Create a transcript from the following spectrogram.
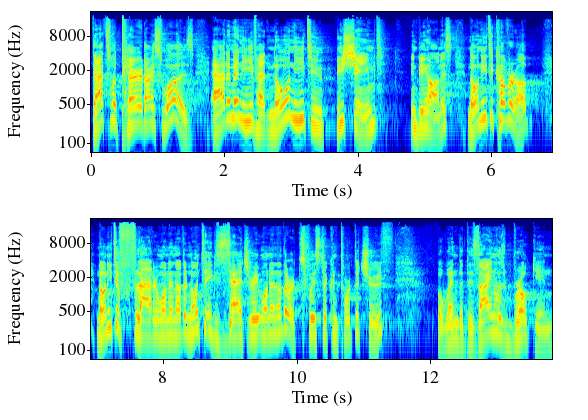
That's what paradise was. Adam and Eve had no need to be shamed in being honest, no need to cover up, no need to flatter one another, no need to exaggerate one another or twist or contort the truth. But when the design was broken,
